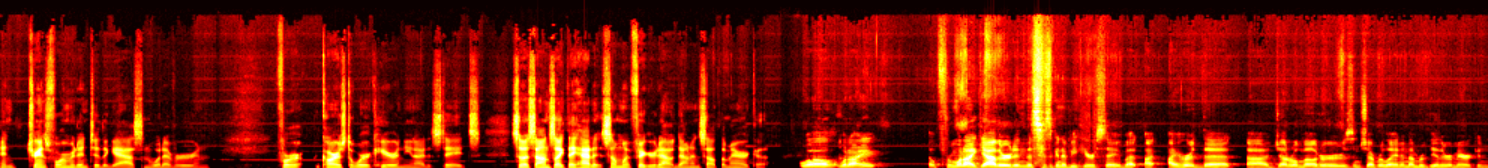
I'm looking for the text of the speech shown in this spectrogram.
and transform it into the gas and whatever and for cars to work here in the United States. So it sounds like they had it somewhat figured out down in South America. Well, what I, from what I gathered, and this is going to be hearsay, but I, I heard that uh, General Motors and Chevrolet and a number of the other American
